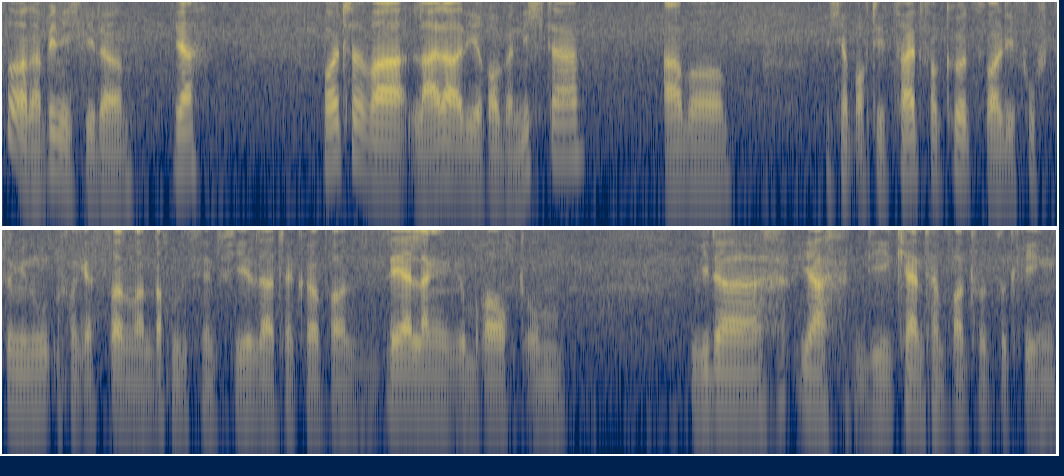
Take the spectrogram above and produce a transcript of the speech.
So, da bin ich wieder. Ja, heute war leider die Robbe nicht da, aber ich habe auch die Zeit verkürzt, weil die 15 Minuten von gestern waren doch ein bisschen viel. Da hat der Körper sehr lange gebraucht, um wieder ja, die Kerntemperatur zu kriegen.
